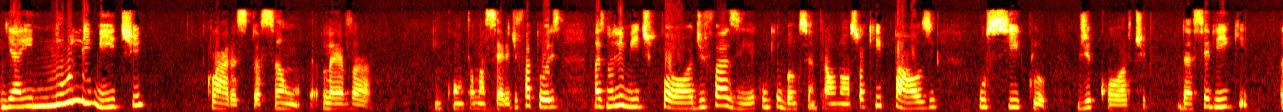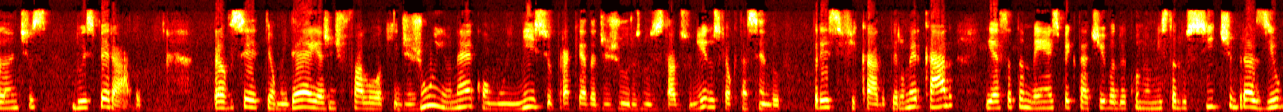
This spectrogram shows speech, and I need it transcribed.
E aí, no limite, claro, a situação leva em conta uma série de fatores, mas no limite pode fazer com que o Banco Central nosso aqui pause o ciclo de corte da Selic antes do esperado. Para você ter uma ideia, a gente falou aqui de junho, né, como início para a queda de juros nos Estados Unidos, que é o que está sendo precificado pelo mercado, e essa também é a expectativa do economista do Citi Brasil,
